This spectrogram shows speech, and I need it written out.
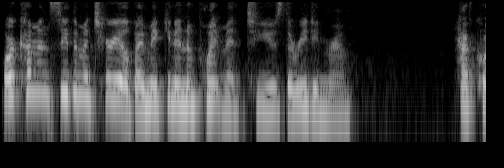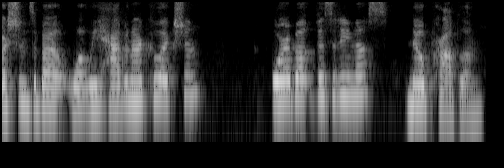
or come and see the material by making an appointment to use the reading room. Have questions about what we have in our collection? Or about visiting us? No problem.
